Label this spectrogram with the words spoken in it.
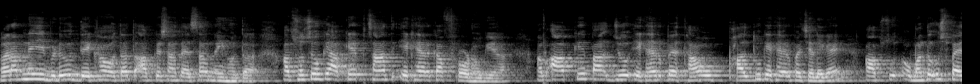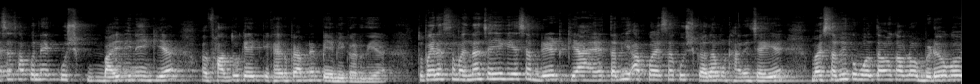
अगर आपने ये वीडियो देखा होता तो आपके साथ ऐसा नहीं होता। आप सोचो कि आपके साथ एक हज़ार का फ्रॉड हो गया। अब आपके पास जो एक हज़ार रुपये था, वो फालतू के एक हज़ार रुपये चले गए। आप मतलब उस पैसे से आपने कुछ बाई भी नहीं किया और फालतू के एक हज़ार रुपये आपने पे भी कर दिया। तो पहले समझना चाहिए कि ये सब रेट क्या है, तभी आपको ऐसा कुछ कदम उठाने चाहिए। मैं सभी को बोलता हूँ कि आप लोग वीडियो को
